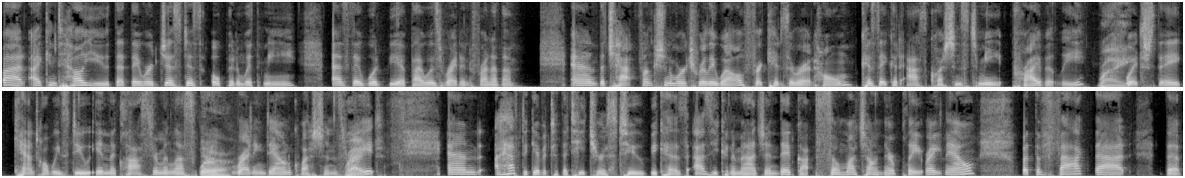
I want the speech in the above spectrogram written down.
but I can tell you that they were just as open with me as they would be if I was right in front of them. And the chat function worked really well for kids that were at home because they could ask questions to me privately, Right. which they can't always do in the classroom unless we're Yeah. writing down questions, Right. right? And I have to give it to the teachers too, because as you can imagine, they've got so much on their plate right now. But the fact that the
